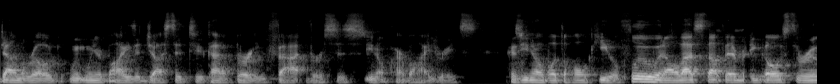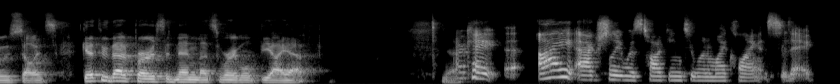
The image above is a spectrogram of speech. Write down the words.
down the road when, when your body's adjusted to kind of burning fat versus, you know, carbohydrates because you know about the whole keto flu and all that stuff that everybody goes through. So it's get through that first and then let's worry about the IF. Yeah. Okay. I actually was talking to one of my clients today,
